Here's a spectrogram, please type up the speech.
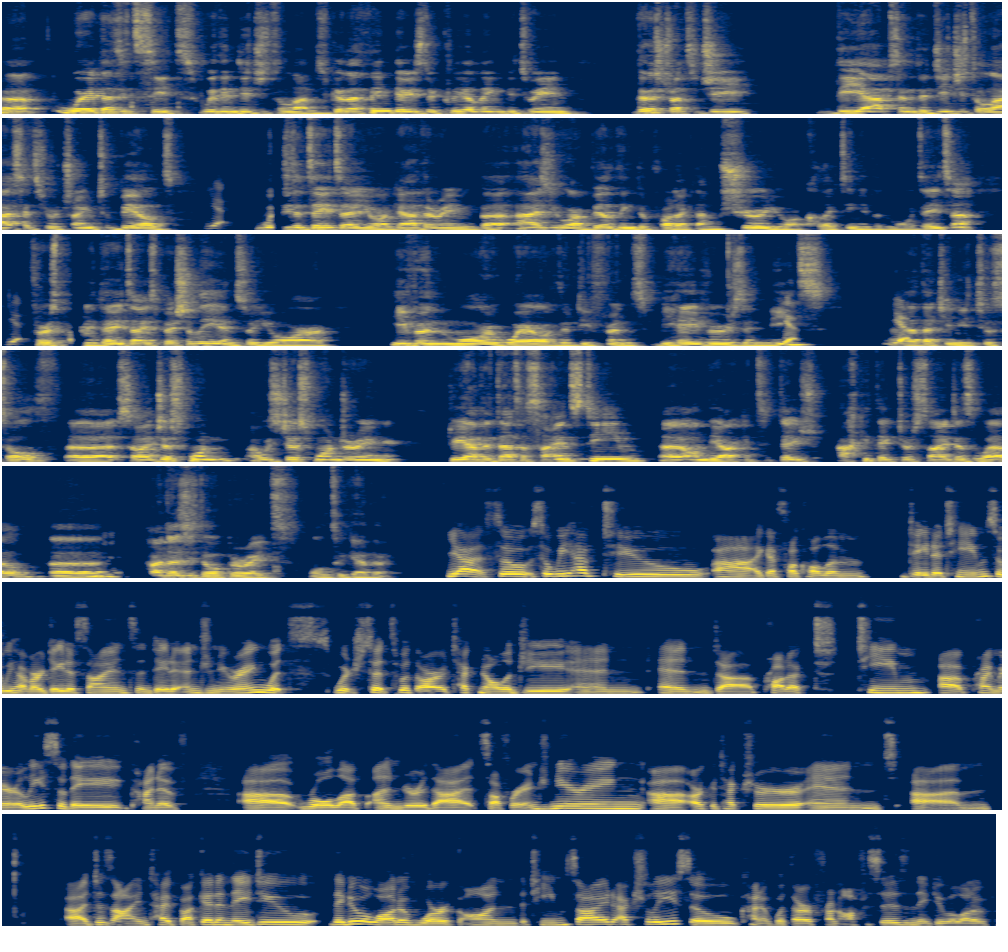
uh, where does it sit within digital labs? Because I think there is a clear link between the strategy, the apps, and the digital assets you're trying to build yeah. with the data you are gathering. But as you are building the product, I'm sure you are collecting even more data, yeah. first party data especially. And so you are even more aware of the different behaviors and needs. Yeah uh, that you need to solve. Uh, so I just want, I was just wondering, do you have a data science team uh, on the architecture architecture side as well? Uh, mm-hmm. How does it operate altogether? Yeah, so so we have two, uh, I guess I'll call them data teams. So we have our data science and data engineering, which which sits with our technology and and uh, product team primarily. So they kind of uh, roll up under that software engineering, uh, architecture, and um, uh, design type bucket. And they do they do a lot of work on the team side actually. So kind of with our front offices, and they do a lot of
